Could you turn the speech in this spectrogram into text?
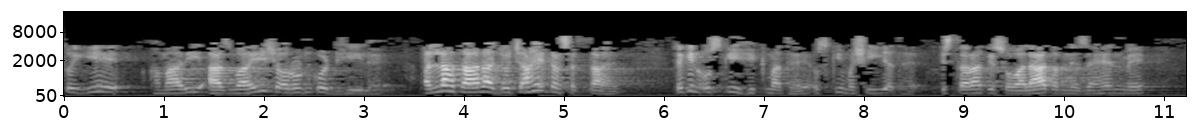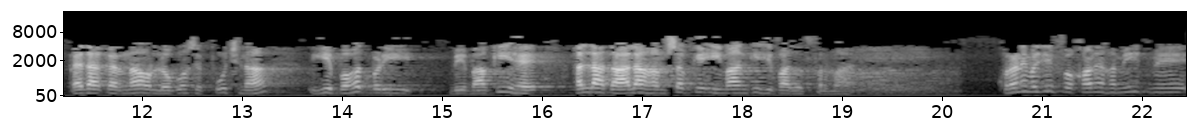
تو یہ ہماری آزمائش اور ان کو ڈھیل ہے۔ اللہ تعالیٰ جو چاہے کر سکتا ہے، لیکن اس کی حکمت ہے، اس کی مشیت ہے۔ اس طرح کے سوالات اپنے ذہن میں پیدا کرنا اور لوگوں سے پوچھنا، یہ بہت بڑی بے باقی ہے، اللہ تعالی ہم سب کے ایمان کی حفاظت فرمائے۔ قرآن مجید فقان حمید میں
